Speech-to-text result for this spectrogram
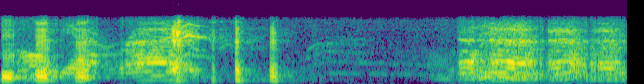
Oh, yeah, right.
